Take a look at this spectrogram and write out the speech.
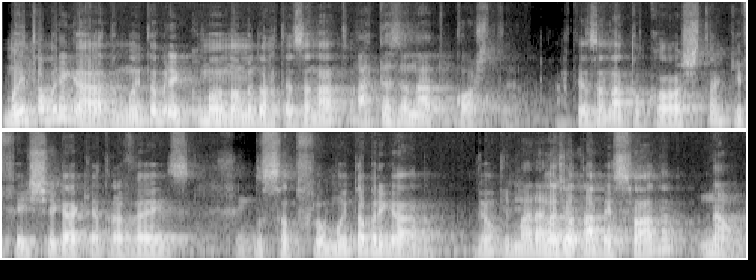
Muito obrigado. Muito obrigado. Como é o nome do artesanato? Artesanato Costa. Artesanato Costa, que fez chegar aqui através Sim. do Santo Flor. Muito obrigado. Viu? Que maravilha. Ela já está abençoada? Não.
